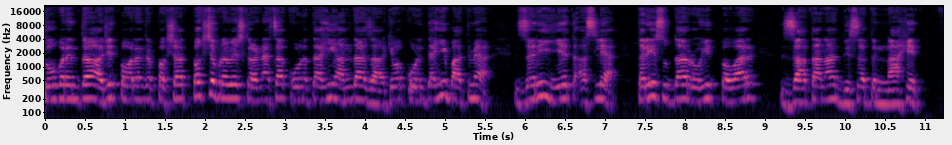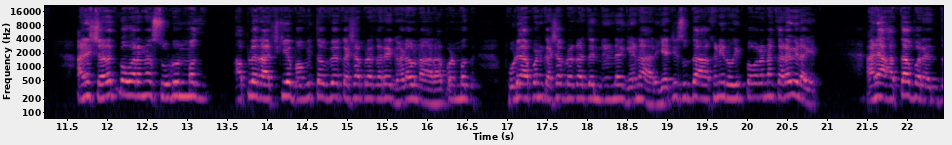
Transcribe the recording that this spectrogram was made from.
तोपर्यंत अजित पवारांच्या पक्षात पक्ष प्रवेश करण्याचा कोणताही अंदाजा किंवा कोणत्याही बातम्या जरी येत असल्या तरी सुद्धा रोहित पवार जाताना दिसत नाहीत. आणि शरद पवारांना सोडून मग आपलं राजकीय भवितव्य कशा प्रकारे घडवणार आपण मग पुढे आपण कशा प्रकारचे निर्णय घेणार याची सुद्धा आखणी रोहित पवारांना करावी लागेल. आणि आतापर्यंत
